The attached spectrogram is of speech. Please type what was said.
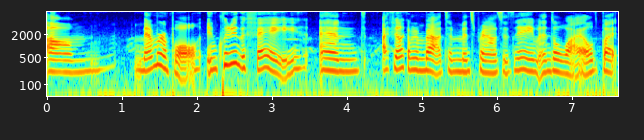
um, memorable, including the Fae. And I feel like I'm about to mispronounce his name, Endelwild, but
